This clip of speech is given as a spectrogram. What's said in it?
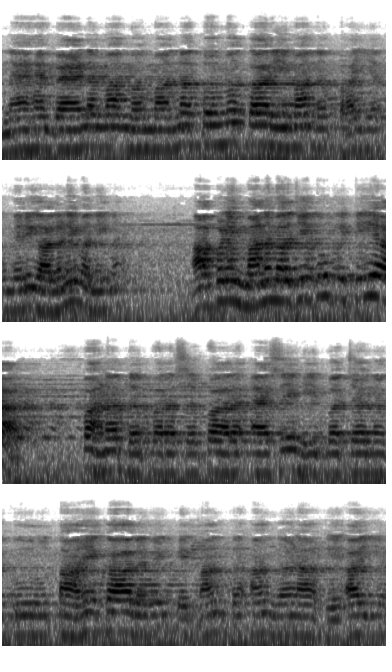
ਨਹਿ ਬੈਨ ਮਮ ਮਨ, ਤੁਮ ਕਰੀ ਮਨ ਭਾਈਆ ਤੂੰ ਮੇਰੀ ਗੱਲ ਨਹੀਂ ਮੰਨੀ ਨਾ। ਆਪਣੀ ਮਨ ਮਰਜ਼ੀ ਤੂੰ ਕੀਤੀ ਆ। ਭਣਤ ਪਰਸ ਪਰ ਐਸੇ ਹੀ ਬਚਨ ਗੁਰੂ ਤਾਹੇ ਕਾਲ ਵਿਖੇ ਕੰਤ ਅੰਗਣਾ ਕੇ ਆਈਏ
